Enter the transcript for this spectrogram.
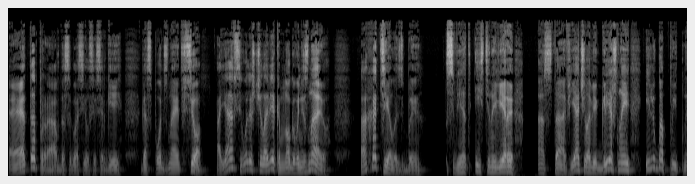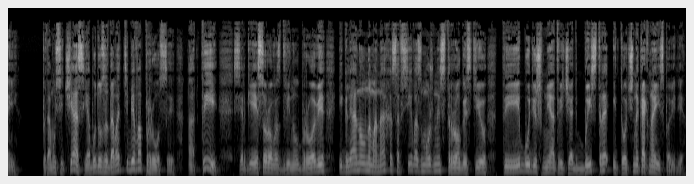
«Это правда», — согласился Сергей. «Господь знает все, а я всего лишь человек и многого не знаю. А хотелось бы. Свет истинной веры оставь, я человек грешный и любопытный. Потому сейчас я буду задавать тебе вопросы, а ты...» Сергей сурово сдвинул брови и глянул на монаха со всей возможной строгостью. «Ты будешь мне отвечать быстро и точно, как на исповеди.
